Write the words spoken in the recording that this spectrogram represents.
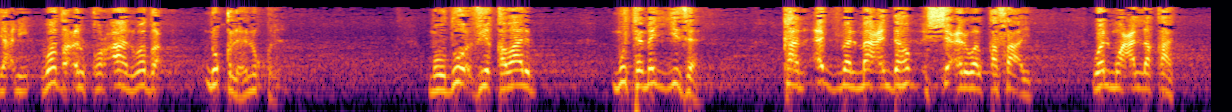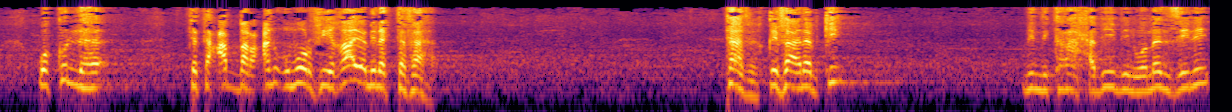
يعني وضع القرآن وضع نقله نقله. موضوع في قوالب متميزة. كان أجمل ما عندهم الشعر والقصائد والمعلقات وكلها تتعبر عن أمور في غاية من التفاهة. تافه قفا نبكي. من ذكرى حبيب ومنزلي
